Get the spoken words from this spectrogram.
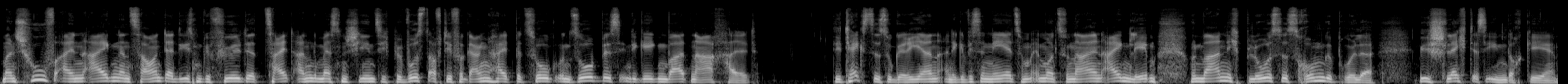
Man schuf einen eigenen Sound, der diesem Gefühl der Zeit angemessen schien, sich bewusst auf die Vergangenheit bezog und so bis in die Gegenwart nachhalt. Die Texte suggerieren eine gewisse Nähe zum emotionalen Eigenleben und waren nicht bloßes Rumgebrülle, wie schlecht es ihnen doch gehe.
